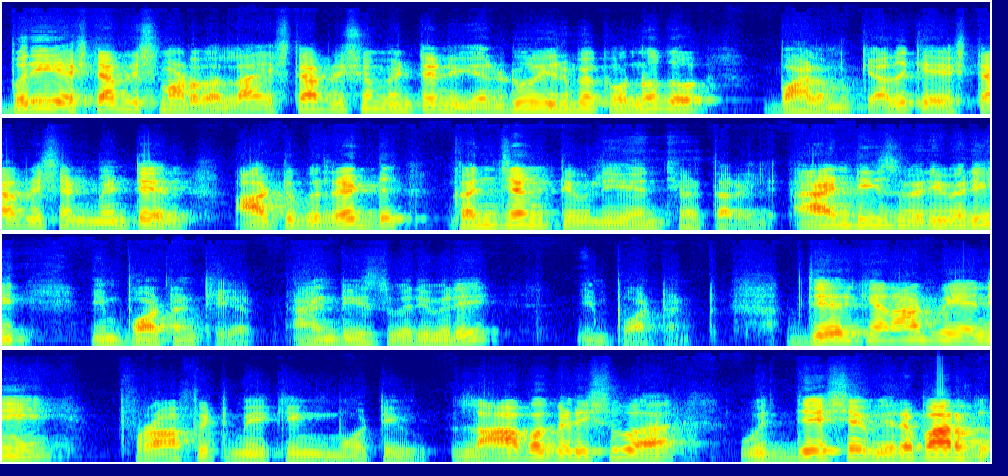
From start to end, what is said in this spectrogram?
ಬರೀ ಎಸ್ಟಾಬ್ಲಿಷ್ ಮಾಡೋದಲ್ಲ ಎಸ್ಟಾಬ್ಲಿಷು ಮೇಂಟೈನ್ ಎರಡೂ ಇರಬೇಕು ಅನ್ನೋದು ಬಹಳ ಮುಖ್ಯ. ಅದಕ್ಕೆ establish and maintain are to be read conjunctively ಅಂತ ಹೇಳ್ತಾರೆ ಇಲ್ಲಿ. And is very very important here and is very very important there cannot be any profit making motive ಲಾಭ ಗಳಿಸುವ ಉದ್ದೇಶವಿರಬಾರದು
